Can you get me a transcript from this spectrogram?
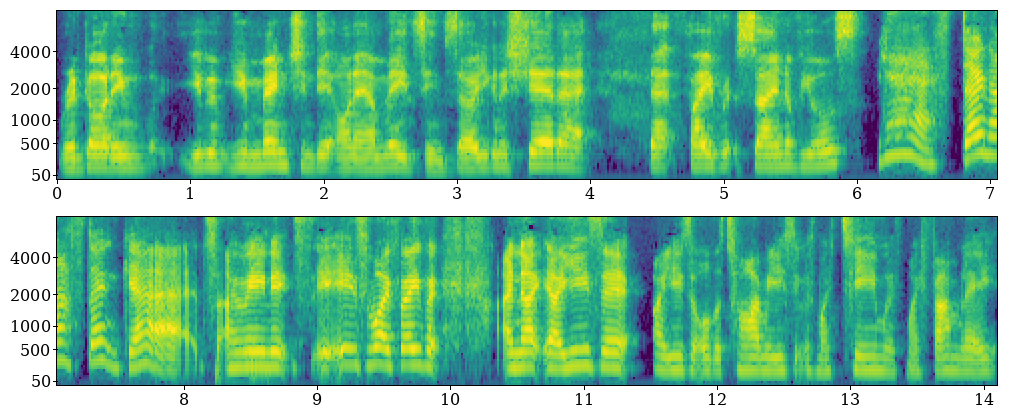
regarding you you mentioned it on our meeting. So are you going to share that that favorite saying of yours? Yes, don't ask, don't get. I mean, it's it's my favorite, and I, I, use it. I use it all the time. I use it with my team, with my family.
